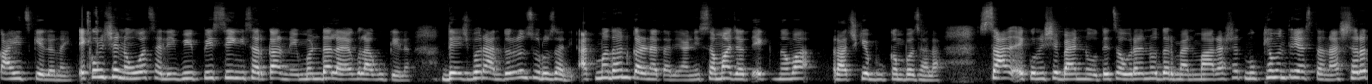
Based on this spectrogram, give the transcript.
काहीच केलं नाही. एकोणीसशे नव्वद साली व्ही पी सिंग सरकारने मंडल आयोग लागू केला. देशभर आंदोलन सुरू झाली. आत्मदहन करण्यात आले आणि समाजात एक नवा राजकीय भूकंप झाला. साल एकोणीसशे ब्याण्णव ते चौऱ्याण्णव दरम्यान महाराष्ट्रात मुख्यमंत्री असताना शरद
